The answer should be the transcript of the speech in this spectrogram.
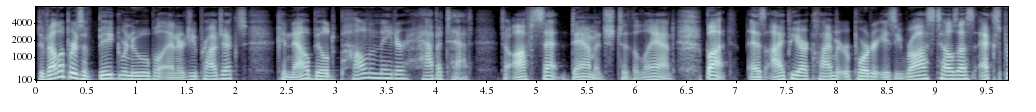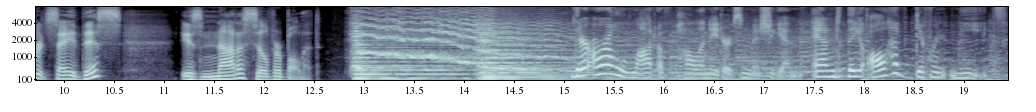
Developers of big renewable energy projects can now build pollinator habitat to offset damage to the land. But as IPR climate reporter Izzy Ross tells us, experts say this is not a silver bullet. There are a lot of pollinators in Michigan, and they all have different needs.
